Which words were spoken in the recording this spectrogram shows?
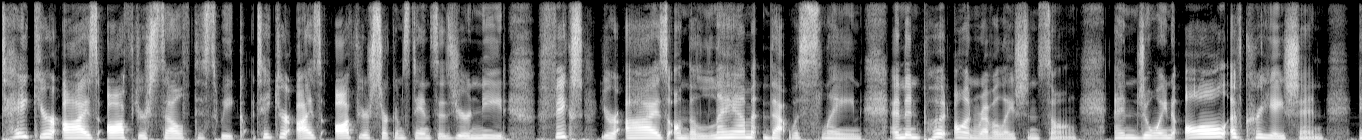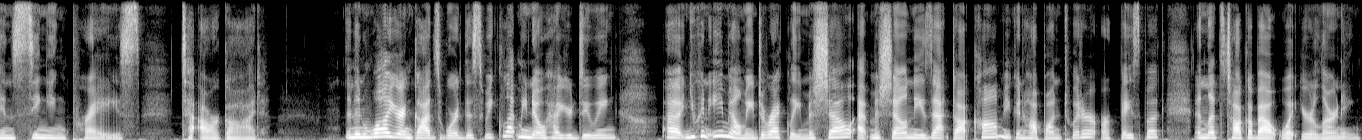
Take your eyes off yourself this week. Take your eyes off your circumstances, your need. Fix your eyes on the lamb that was slain. And then put on Revelation song and join all of creation in singing praise to our God. And then while you're in God's Word this week, let me know how you're doing. Uh, you can email me directly, Michelle at michellenezat.com. You can hop on Twitter or Facebook and let's talk about what you're learning.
